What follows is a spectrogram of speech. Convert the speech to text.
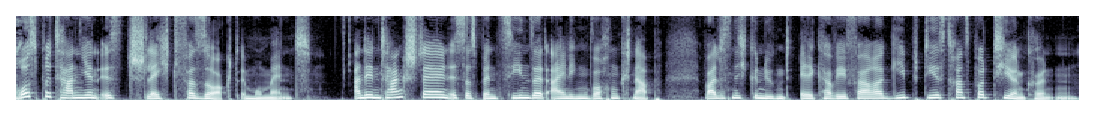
Großbritannien ist schlecht versorgt im Moment. An den Tankstellen ist das Benzin seit einigen Wochen knapp, weil es nicht genügend Lkw-Fahrer gibt, die es transportieren könnten.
